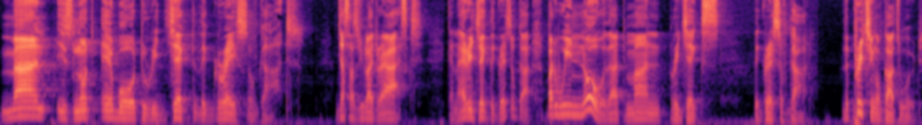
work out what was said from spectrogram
man is not able to reject the grace of God. Just as you rightly asked, can I reject the grace of God? But we know that man rejects the grace of God. The preaching of God's word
